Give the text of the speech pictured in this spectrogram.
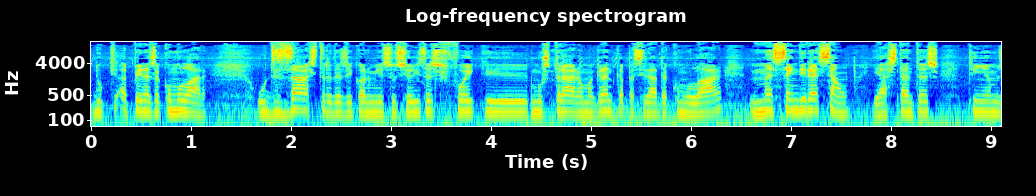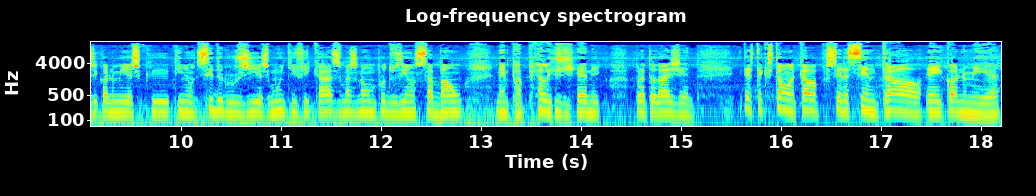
do que apenas acumular. O desastre das economias socialistas foi que mostraram uma grande capacidade de acumular, mas sem direção. E às tantas tínhamos economias que tinham siderurgias muito eficazes, mas não produziam sabão nem papel higiênico para toda a gente. Esta questão acaba por ser a central em economia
